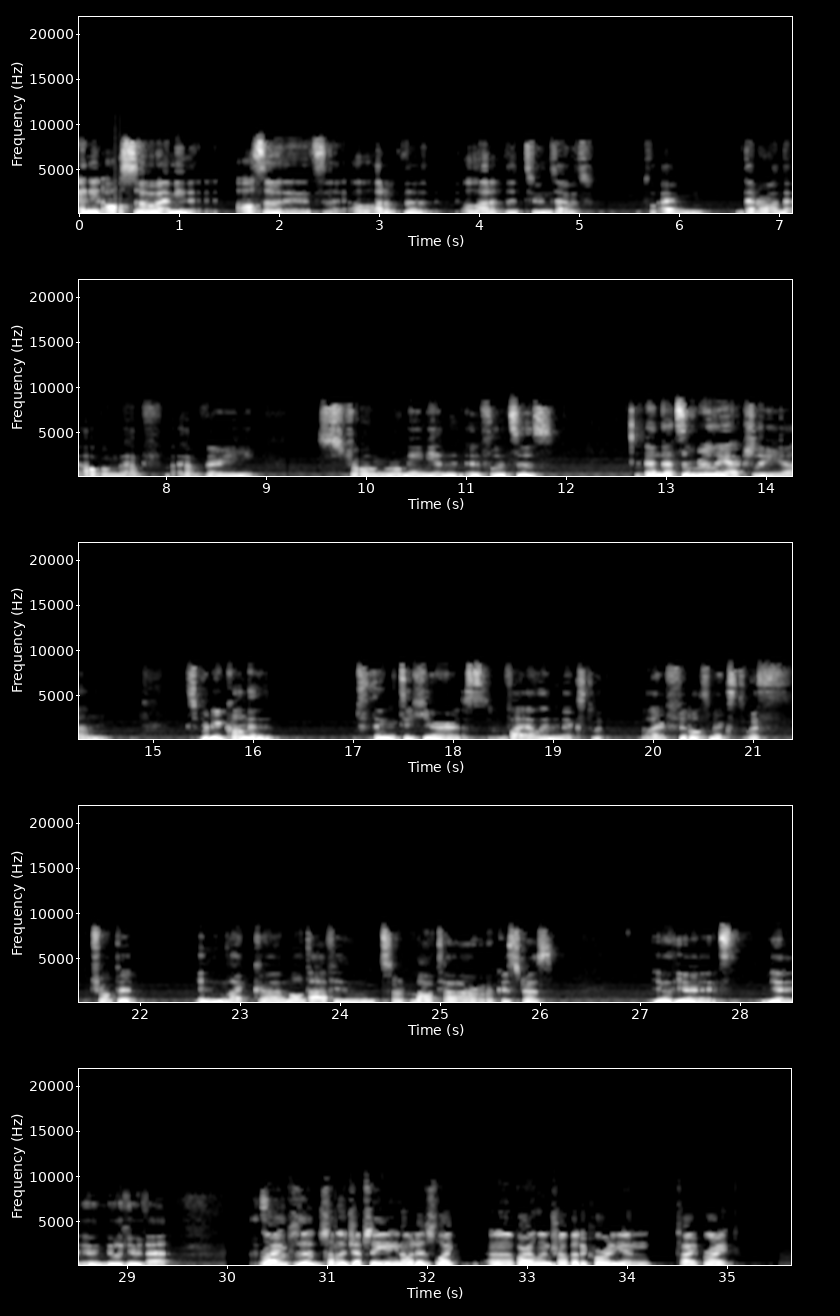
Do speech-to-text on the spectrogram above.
and it also, I mean, also it's a lot of the a lot of the tunes I was I'm, that are on the album have have very strong Romanian influences, and that's a really actually um, it's a pretty common thing to hear is violin mixed with like fiddles mixed with trumpet in like uh, Moldavian sort of lautar orchestras. You'll hear it. It's yeah, you, you'll hear that. Right, because some of the gypsy, you know, it is like uh, violin, trumpet, accordion type, right?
